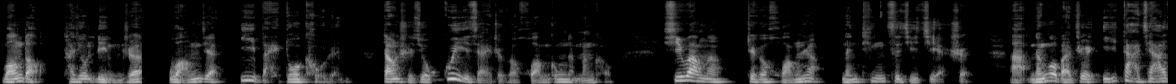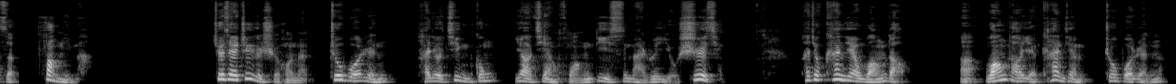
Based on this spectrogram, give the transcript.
王导他就领着王家一百多口人。当时就跪在这个皇宫的门口，希望呢这个皇上能听自己解释啊，能够把这一大家子放一马。就在这个时候呢，周伯仁他就进宫要见皇帝司马睿有事情，他就看见王导啊，王导也看见周伯仁了。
